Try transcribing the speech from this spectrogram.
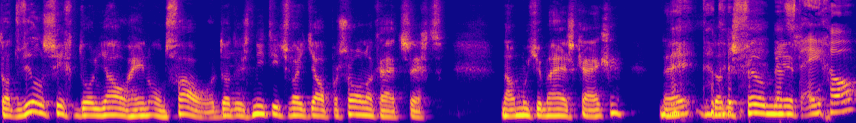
Dat wil zich door jou heen ontvouwen. Dat is niet iets wat jouw persoonlijkheid zegt. Nou moet je mij eens kijken. Nee, dat, is veel Dat meer is ego.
